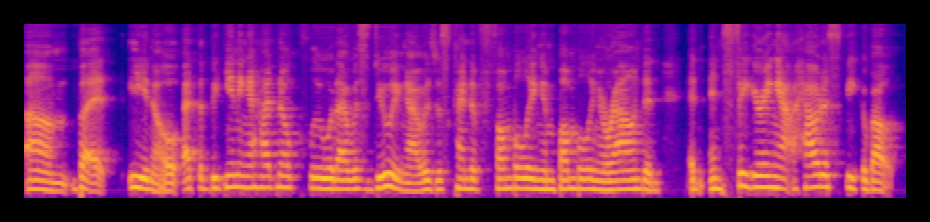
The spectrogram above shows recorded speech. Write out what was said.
Um, but you know, at the beginning, I had no clue what I was doing. I was just kind of fumbling and bumbling around and, and, and figuring out how to speak about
